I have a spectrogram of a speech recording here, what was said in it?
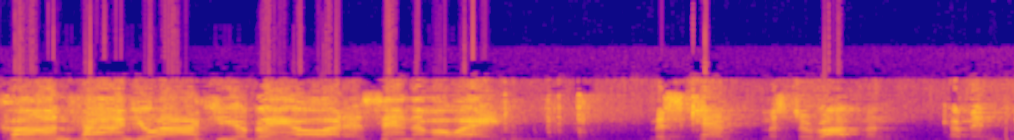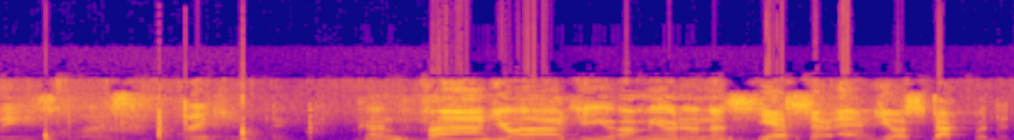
Confound you, Archie. Obey order. Send them away. Miss Kent, Mr. Rodman, come in, please. Thank you. Confound you, Archie. You're mutinous. Yes, sir, and you're stuck with it.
